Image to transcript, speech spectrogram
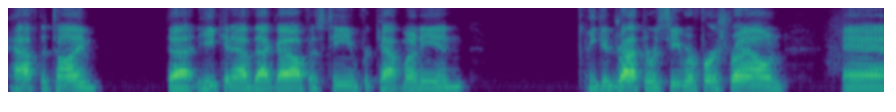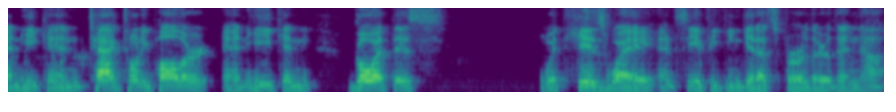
half the time, that he can have that guy off his team for cap money and he can draft the receiver first round and he can tag Tony Pollard and he can go at this with his way and see if he can get us further than uh,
